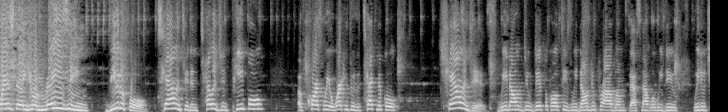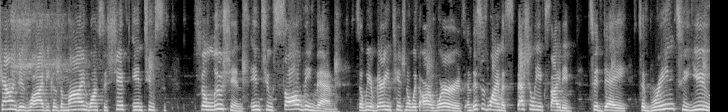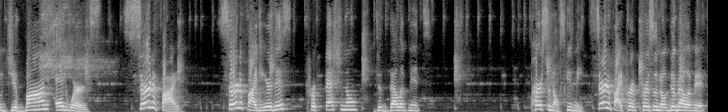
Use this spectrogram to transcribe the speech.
Wednesday, you amazing, beautiful, talented, intelligent people. Of course, we are working through the technical challenges. We don't do difficulties, we don't do problems. That's not what we do. We do challenges. Why? Because the mind wants to shift into solutions, into solving them. So we are very intentional with our words. And this is why I'm especially excited today to bring to you Javon Edwards, certified, certified, you hear this? Professional development, personal, excuse me, certified per- personal development.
